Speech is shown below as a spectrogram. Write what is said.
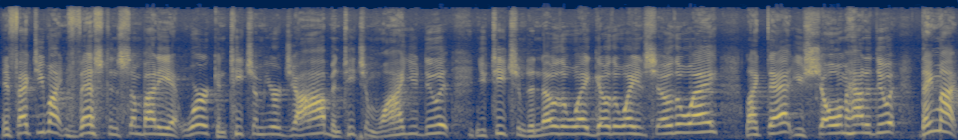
in fact, you might invest in somebody at work and teach them your job and teach them why you do it. And you teach them to know the way, go the way, and show the way, like that. You show them how to do it. They might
